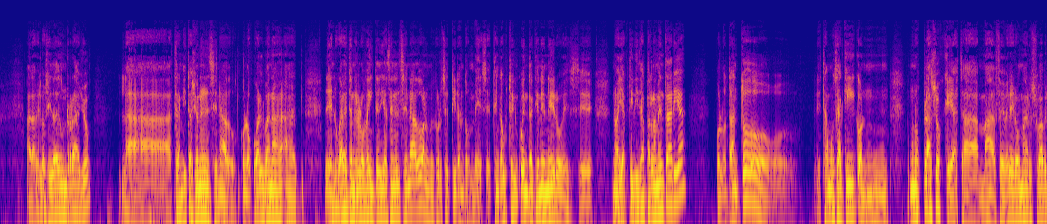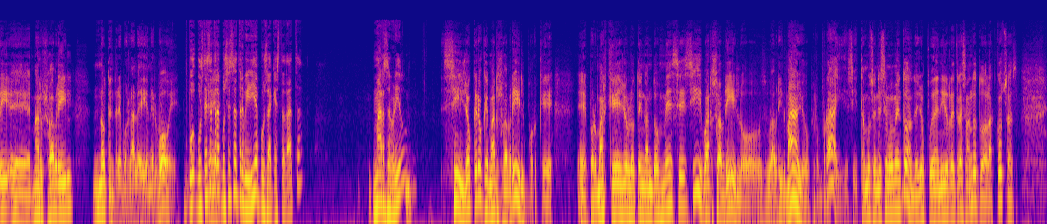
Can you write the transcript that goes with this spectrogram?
a la velocidad de un rayo, la tramitación en el Senado, con lo cual van a, a- en lugar de tener los 20 días en el Senado, a lo mejor se tiran dos meses. Tenga usted en cuenta que en enero es, eh, no hay actividad parlamentaria, por lo tanto, estamos aquí con unos plazos que hasta febrero, marzo, abril, eh, marzo, abril, no tendremos la ley en el BOE. Vo- Vostè Eh? s'atreviria a posar aquesta data? Març-abril? Sí, yo creo que marzo-abril, porque eh, por más que ellos lo tengan dos meses, sí, marzo-abril o abril-mayo, pero por ahí, si estamos en ese momento donde ellos pueden ir retrasando todas las cosas.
